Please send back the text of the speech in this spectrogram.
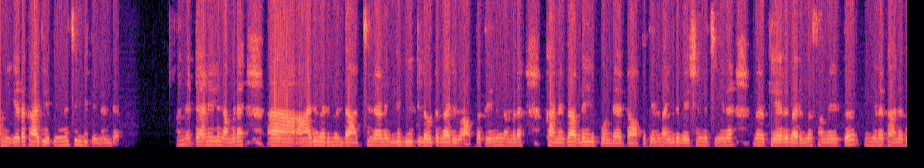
അമികയുടെ കാര്യമൊക്കെ ഇങ്ങനെ ചിന്തിക്കുന്നുണ്ട്. എന്നിട്ടാണെങ്കിലും നമ്മുടെ ആര് വരുന്നുണ്ട്? അച്ഛനാണെങ്കിൽ വീട്ടിലോട്ട് വരിക. അപ്പത്തേനും നമ്മുടെ കനക അവിടെ ഇരിപ്പുണ്ട് കേട്ടോ. അപ്പത്തേനും ഭയങ്കര വിഷമിച്ച് ഇങ്ങനെ കയറി വരുന്ന സമയത്ത് ഇങ്ങനെ കനക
